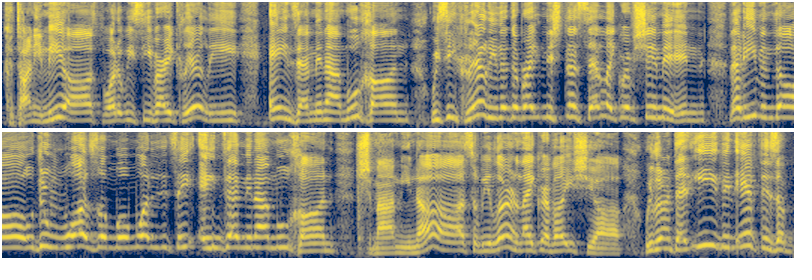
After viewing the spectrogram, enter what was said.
Katani mias. What do we see very clearly? We see clearly that the bright Mishnah said, like Rav Shimon, that even though there was a mum, what did it say? Shma mina. So we learn, like Rav Aishya, we learned that even if there's a,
